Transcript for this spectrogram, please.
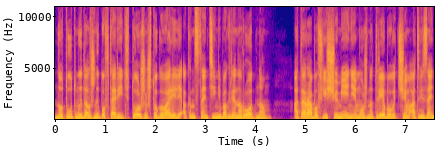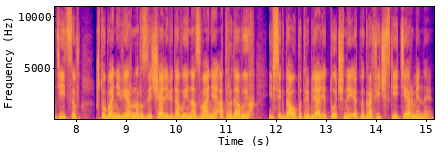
Но тут мы должны повторить то же, что говорили о Константине Багрянородном. От арабов еще менее можно требовать, чем от византийцев, чтобы они верно различали видовые названия от родовых и всегда употребляли точные этнографические термины.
